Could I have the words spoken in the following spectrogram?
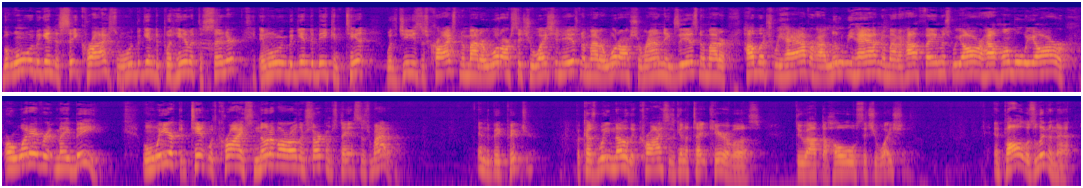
But when we begin to seek Christ, and when we begin to put Him at the center, and when we begin to be content with Jesus Christ, no matter what our situation is, no matter what our surroundings is, no matter how much we have or how little we have, no matter how famous we are or how humble we are or, or whatever it may be, when we are content with Christ, none of our other circumstances matter in the big picture because we know that Christ is going to take care of us throughout the whole situation. And Paul was living that.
